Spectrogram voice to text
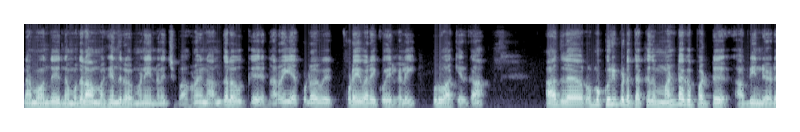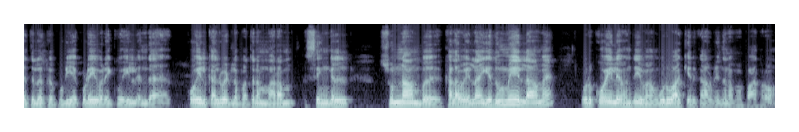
நம்ம வந்து இந்த முதலாம் மகேந்திரவர்மனை நினச்சி பார்க்கணும். ஏன்னா அந்தளவுக்கு நிறைய குடவை குடைவரை கோயில்களை உருவாக்கியிருக்கான். அதில் ரொம்ப குறிப்பிடத்தக்கது மண்டகப்பட்டு அப்படின்ற இடத்துல இருக்கக்கூடிய குடைவரை கோயில் இந்த கோயில் கல்வெட்டில் பார்த்தோன்னா மரம் செங்கல் சுண்ணாம்பு கலவையெல்லாம் எதுவுமே இல்லாமல் ஒரு கோயிலை வந்து இவன் உருவாக்கியிருக்கான் அப்படின்னு நம்ம பார்க்குறோம்.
